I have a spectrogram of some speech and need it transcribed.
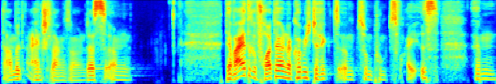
damit einschlagen sollen. Das ähm, der weitere Vorteil, und da komme ich direkt ähm, zum Punkt zwei, ist, ähm,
